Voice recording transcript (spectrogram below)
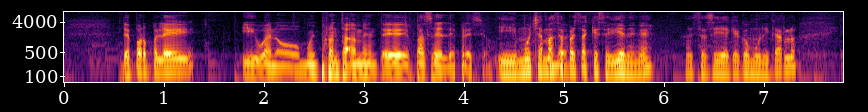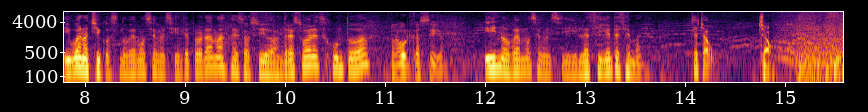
de por Play y bueno, muy prontamente eh, Pase del Desprecio. Y muchas más sorpresas que se vienen, ¿eh? Es así, hay que comunicarlo. Y bueno chicos, nos vemos en el siguiente programa. Esto ha sido Andrés Suárez junto a... Raúl Castillo. Y nos vemos en el la siguiente semana. Chao, chao. Chao.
